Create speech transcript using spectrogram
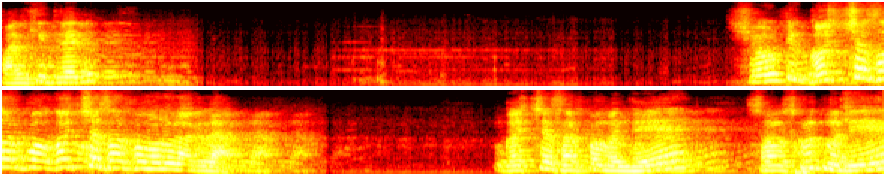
पालखीतल्याने शेवटी गच्छ सर्प गच्छ सर्प म्हणू लागला. गच्छ सर्प म्हणजे संस्कृत मध्ये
